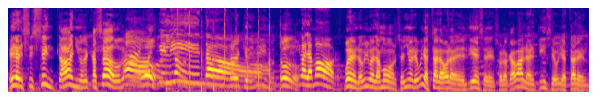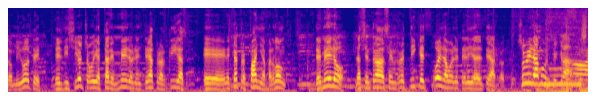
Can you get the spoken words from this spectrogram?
era el 60 años de casado. de ¡Ay, qué lindo! ¿Sabes qué divino todo? ¡Viva el amor! Bueno, viva el amor, señores. Voy a estar ahora el 10 en Sorocabana, el 15 voy a estar en Don Bigote, el 18 voy a estar en Melo, en el Teatro Artigas, eh, en el Teatro España, perdón, de Melo, las entradas en Red Ticket o en la boletería del teatro. ¡Subí la música! ¡Ah!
